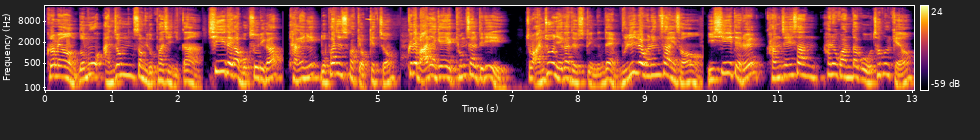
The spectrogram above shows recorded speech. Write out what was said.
그러면 너무 안정성이 높아지니까 시위대가 목소리가 당연히 높아질 수밖에 없겠죠. 근데 만약에 경찰들이 좀 안 좋은 예가 될 수도 있는데 물리력을 행사해서 이 시위대를 강제 해산하려고 한다고 쳐볼게요.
